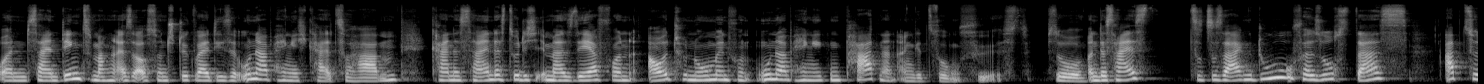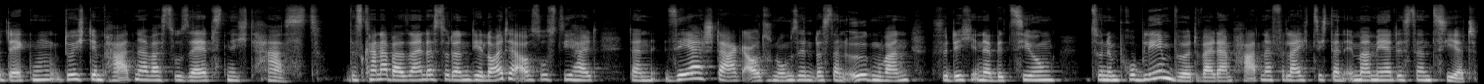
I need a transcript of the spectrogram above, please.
und sein Ding zu machen, also auch so ein Stück weit diese Unabhängigkeit zu haben, kann es sein, dass du dich immer sehr von autonomen, von unabhängigen Partnern angezogen fühlst. So, und das heißt sozusagen, du versuchst das abzudecken durch den Partner, was du selbst nicht hast. Das kann aber sein, dass du dann dir Leute aussuchst, die halt dann sehr stark autonom sind und das dann irgendwann für dich in der Beziehung zu einem Problem wird, weil dein Partner vielleicht sich dann immer mehr distanziert.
